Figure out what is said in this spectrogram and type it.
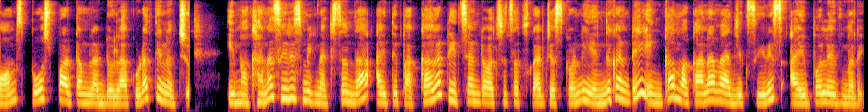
మామ్స్ పోస్ట్ పార్టమ్ లడ్డూలా కూడా తినొచ్చు. ఈ మఖానా సిరీస్ మీకు నచ్చుతుందా? అయితే పక్కాగా టీచ్ అండ్ టాచ్ సబ్స్క్రైబ్ చేసుకోండి. ఎందుకంటే ఇంకా మఖానా మ్యాజిక్ సిరీస్ అయిపోలేదు మరి.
